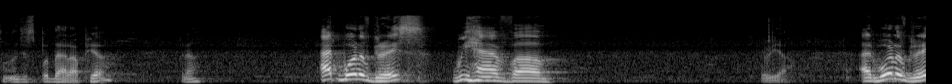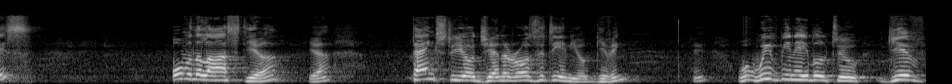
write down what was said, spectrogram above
So I'll just put that up here. You know, at Word of Grace, we have. Uh, here we are. At Word of Grace, over the last year, yeah, thanks to your generosity and your giving, okay, we've been able to give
